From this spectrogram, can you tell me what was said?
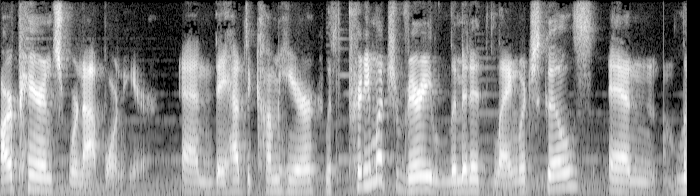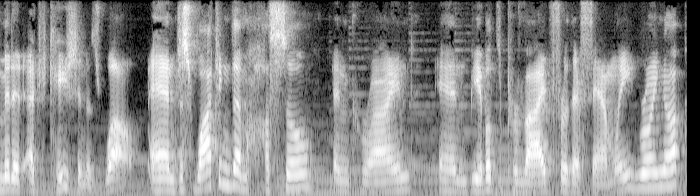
our parents were not born here. And they had to come here with pretty much very limited language skills and limited education as well. And just watching them hustle and grind and be able to provide for their family growing up,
